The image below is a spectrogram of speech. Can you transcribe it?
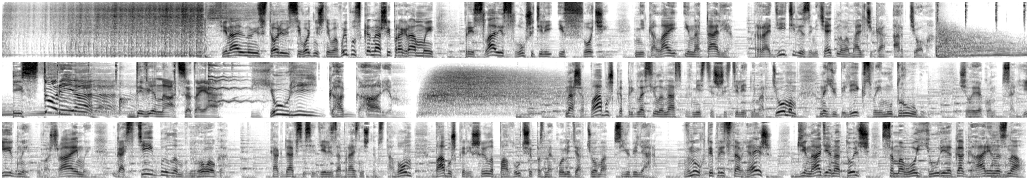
Финальную историю сегодняшнего выпуска нашей программы прислали слушатели из Сочи Николай и Наталья, родители замечательного мальчика Артема. История двенадцатая. Юрий Гагарин. Наша бабушка пригласила нас вместе с шестилетним Артемом на юбилей к своему другу – Человек он солидный, уважаемый Гостей было много Когда все сидели за праздничным столом Бабушка решила получше познакомить Артема с юбиляром Внук, ты представляешь? Геннадий Анатольевич самого Юрия Гагарина знал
